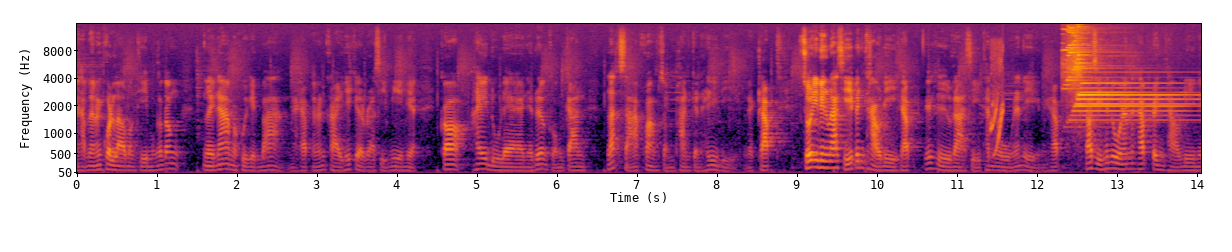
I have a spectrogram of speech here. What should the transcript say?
นะครับดังนั้นคนเราบางทีมันก็ต้องเงยหน้ามาคุยกันบ้างนะครับดังนั้นใครที่เกิดราศีมีนเนี่ยก็ให้ดูแลในเรื่องของการรักษาความสัมพันธ์กันให้ดีๆนะครับส่วนอีกหนึ่งราศีเป็นข่าวดีครับก็คือราศีธนูนั่นเองนะครับราศีธนูนั้นนะครับเป็นข่าวดีใน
